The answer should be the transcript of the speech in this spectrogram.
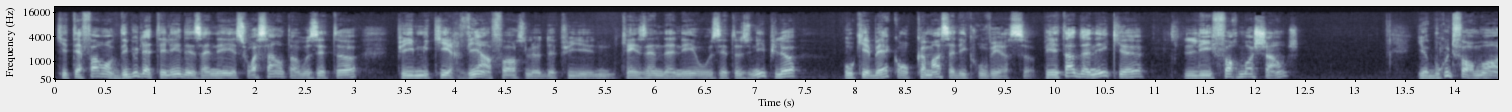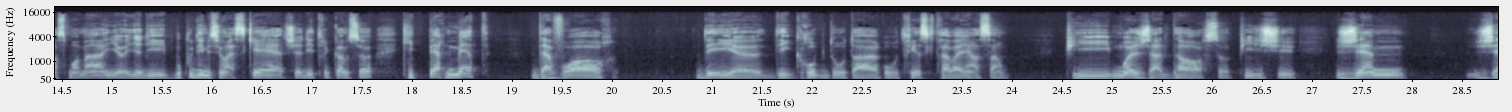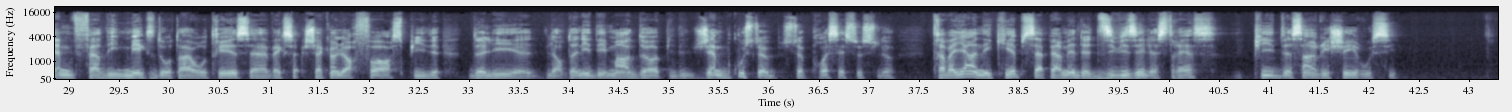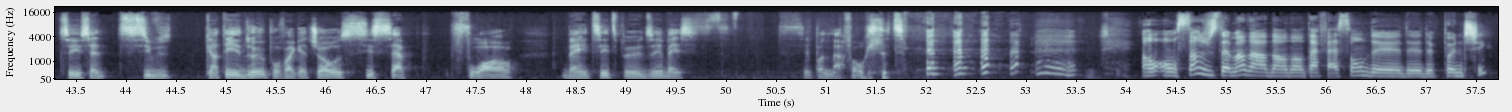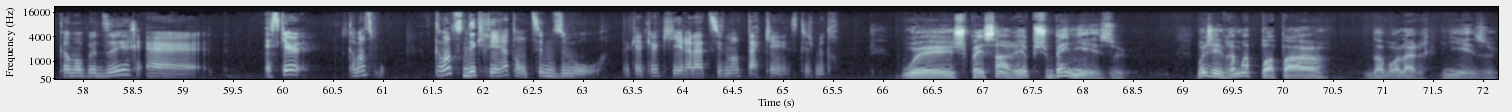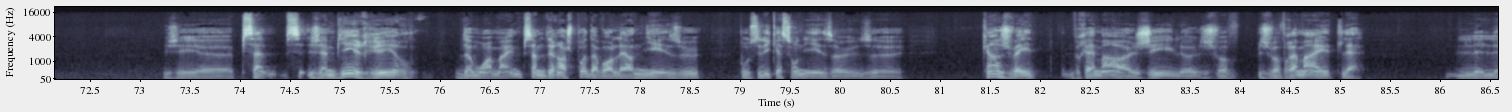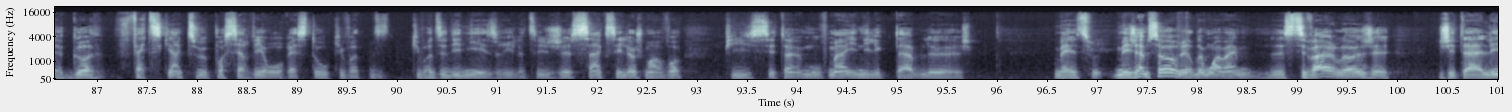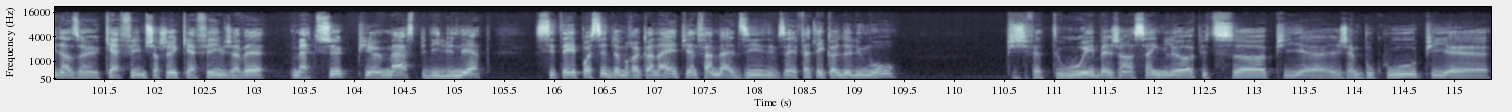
qui était fort au début de la télé des années 60 aux États, puis mais qui revient en force depuis une quinzaine d'années aux États-Unis. Puis là, au Québec, on commence à découvrir ça. Puis étant donné que les formats changent, il y a beaucoup de formats en ce moment. Il y a, beaucoup d'émissions à sketch, des trucs comme ça, qui permettent d'avoir des, euh, des groupes d'auteurs, autrices qui travaillent ensemble. Puis moi, j'adore ça. Puis j'aime j'aime faire des mix d'auteurs-autrices avec chacun leur force, puis de, les, euh, leur donner des mandats. Puis j'aime beaucoup ce, processus-là. Travailler en équipe, ça permet de diviser le stress, puis de s'enrichir aussi. Tu sais, si vous, quand tu es deux pour faire quelque chose, si ça foire, ben tu peux dire, ben c'est pas de ma faute. On, sent justement dans, ta façon de, puncher, comme on peut dire. Euh, est-ce que. Comment tu, comment tu décrirais ton type d'humour? T'es quelqu'un qui est relativement taquin. Est-ce que je me trompe? Oui, je suis sans rire, puis je suis bien niaiseux. Moi, j'ai vraiment pas peur d'avoir l'air niaiseux. Euh, j'aime bien rire de moi-même, puis ça me dérange pas d'avoir l'air niaiseux, poser des questions niaiseuses. Euh, quand je vais être vraiment âgé, je vais vraiment être là, le, gars fatigant que tu veux pas servir au resto qui va, qui va dire des niaiseries. Je sens que c'est là je m'en vais, puis c'est un mouvement inéluctable. Mais, mais j'aime ça, rire de moi-même. Cet hiver, j'étais allé dans un café, me chercher un café, j'avais ma tuque, puis un masque, puis des lunettes. C'était impossible de me reconnaître. Puis une femme m'a dit Vous avez fait l'école de l'humour puis j'ai fait, oui, ben j'enseigne là, puis tout ça, puis euh, j'aime beaucoup, puis euh,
